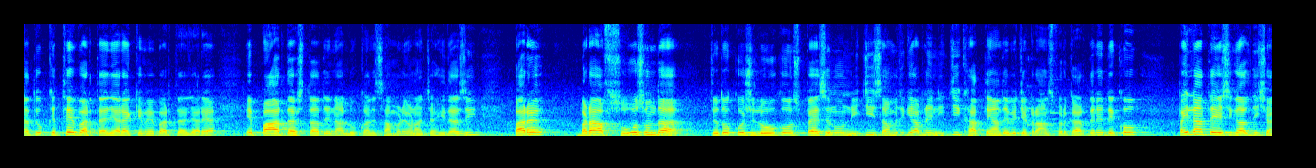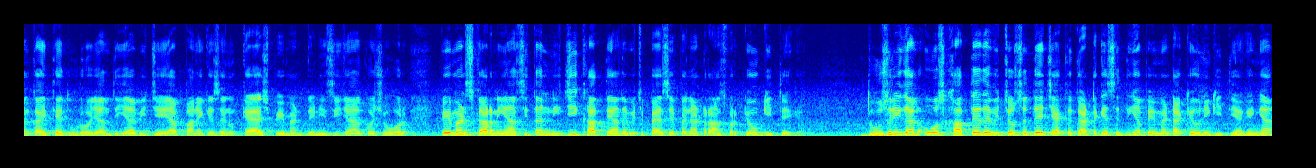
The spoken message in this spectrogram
ਆ ਤੇ ਉਹ ਕਿੱਥੇ ਵਰਤਿਆ ਜਾ ਰਿਹਾ, ਕਿਵੇਂ ਵਰਤਿਆ ਜਾ ਰਿਹਾ, ਇਹ ਪਾਰਦਰਸ਼ਤਾ ਦੇ ਨਾਲ ਲੋਕਾਂ ਦੇ ਸਾਹਮਣੇ ਆਉਣਾ ਚਾਹੀਦਾ ਸੀ। ਪਰ ਬੜਾ ਅਫਸੋਸ ਹੁੰਦਾ ਜਦੋਂ ਕੁਝ ਲੋਕ ਉਸ ਪੈਸੇ ਨੂੰ ਨਿੱਜੀ ਸਮਝ ਕੇ ਆਪਣੇ ਨਿੱਜੀ ਖਾਤਿਆਂ ਦੇ ਵਿੱਚ ਟ੍ਰਾਂਸਫਰ ਕਰਦੇ ਨੇ। ਦੇਖੋ, ਪਹਿਲਾਂ ਤੇ ਇਸ ਗੱਲ ਦੀ ਸ਼ੰਕਾ ਇੱਥੇ ਦੂਰ ਹੋ ਜਾਂਦੀ ਆ ਵੀ ਜੇ ਆਪਾਂ ਨੇ ਕਿਸੇ ਨੂੰ ਕੈਸ਼ ਪੇਮੈਂਟ ਦੇਣੀ ਸੀ ਜਾਂ ਕੁਝ ਹੋਰ ਪੇਮੈਂਟਸ ਕਰਨੀਆਂ ਸੀ ਤਾਂ ਨਿੱਜੀ ਖਾਤਿਆਂ ਦੇ ਵਿੱਚ ਪੈਸੇ ਪਹਿਲਾਂ ਟ੍ਰਾਂਸਫਰ ਕਿਉਂ ਕੀਤੇ ਗਏ? ਦੂਸਰੀ ਗੱਲ, ਉਸ ਖਾਤੇ ਦੇ ਵਿੱਚੋਂ ਸਿੱਧੇ ਚੈੱਕ ਕੱਟ ਕੇ ਸਿੱਧੀਆਂ ਪੇਮੈਂਟਾਂ ਕਿਉਂ ਨਹੀਂ ਕੀਤੀਆਂ ਗਈਆਂ?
